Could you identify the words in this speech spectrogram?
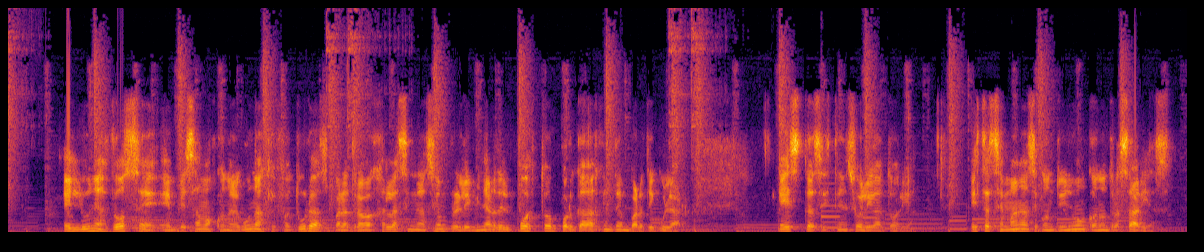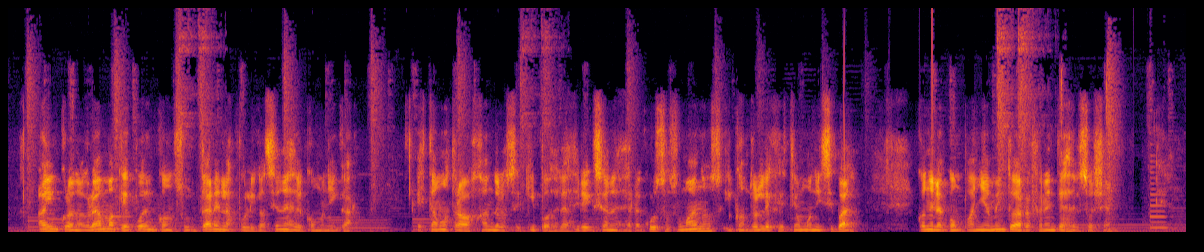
El lunes 12 empezamos con algunas jefaturas para trabajar la asignación preliminar del puesto por cada agente en particular. Es de asistencia obligatoria. Esta semana se continúan con otras áreas. Hay un cronograma que pueden consultar en las publicaciones del comunicar. Estamos trabajando los equipos de las direcciones de recursos humanos y control de gestión municipal, con el acompañamiento de referentes del SOYEM.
